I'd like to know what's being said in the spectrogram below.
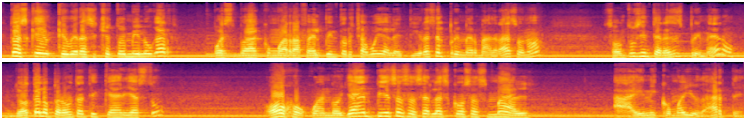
Entonces, ¿qué, hubieras hecho tú en mi lugar? Pues va como a Rafael Pintor Chaboya, le tiras el primer madrazo, ¿no? Son tus intereses primero. Yo te lo pregunto a ti, ¿qué harías tú? Ojo, cuando ya empiezas a hacer las cosas mal, hay ni cómo ayudarte.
